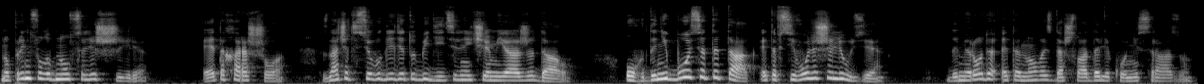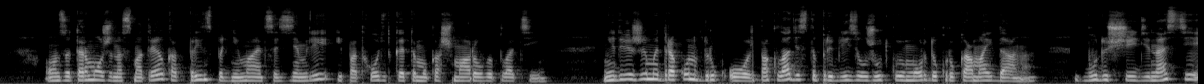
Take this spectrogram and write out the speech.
Но принц улыбнулся лишь шире. «Это хорошо. Значит, все выглядит убедительнее, чем я ожидал. Ох, да не бойся ты так, это всего лишь иллюзия. До Мирода эта новость дошла далеко не сразу. Он заторможенно смотрел, как принц поднимается с земли и подходит к этому кошмару воплоти. Недвижимый дракон вдруг ожил, покладисто приблизил жуткую морду к рукам Айдана. Будущая династия,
